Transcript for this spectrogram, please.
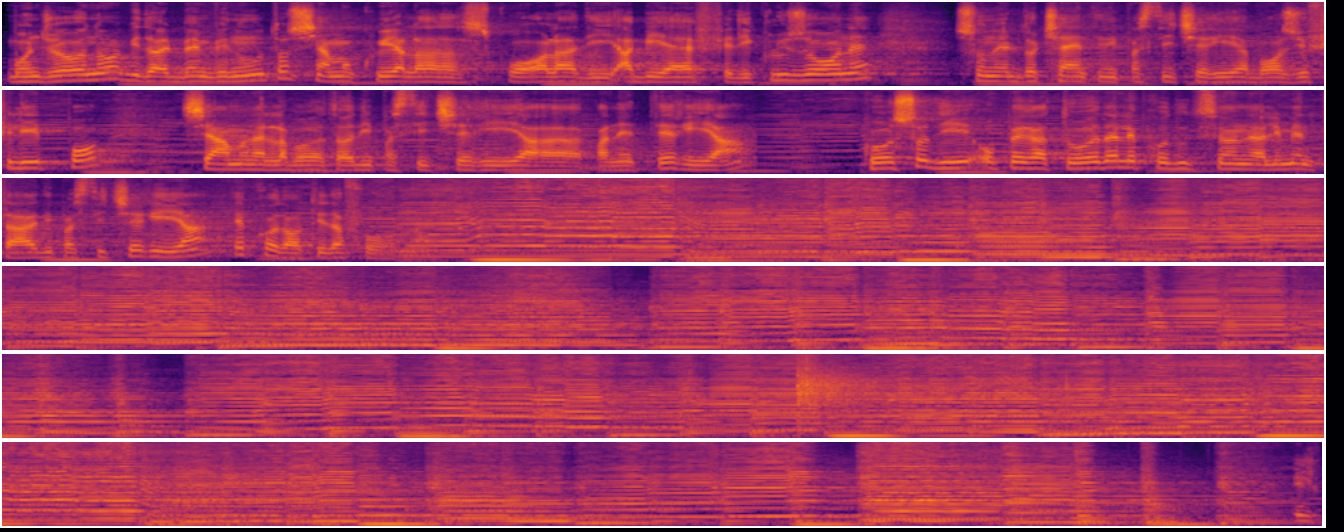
Buongiorno, vi do il benvenuto. Siamo qui alla scuola di ABF di Clusone. Sono il docente di pasticceria Bosio Filippo. Siamo nel laboratorio di pasticceria panetteria, corso di operatore delle produzioni alimentari di pasticceria e prodotti da forno.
